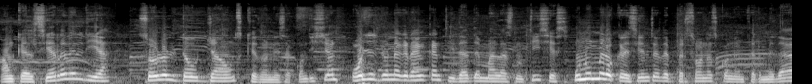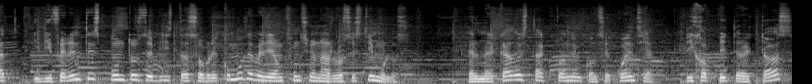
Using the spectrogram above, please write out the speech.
aunque al cierre del día solo el Dow Jones quedó en esa condición. Hoy hay una gran cantidad de malas noticias, un número creciente de personas con la enfermedad y diferentes puntos de vista sobre cómo deberían funcionar los estímulos. El mercado está actuando en consecuencia, dijo Peter Toss,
